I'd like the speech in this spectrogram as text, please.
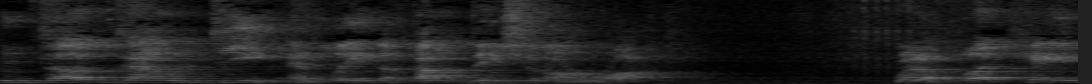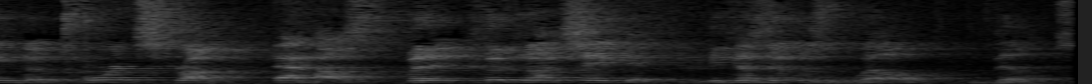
who dug down deep and laid the foundation on rock. When a flood came, the torrent struck that house, but it could not shake it because it was well built.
